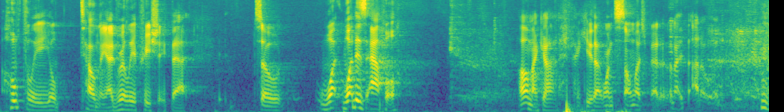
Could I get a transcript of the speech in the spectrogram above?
hopefully you'll tell me. I'd really appreciate that. So what, what is apple? Oh my god, thank you. That one's so much better than I thought it would.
